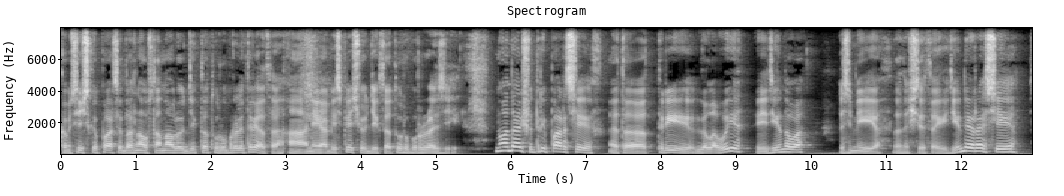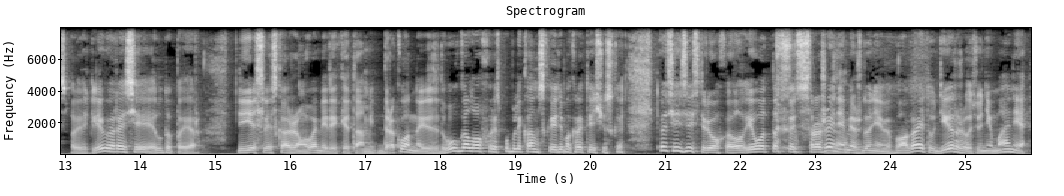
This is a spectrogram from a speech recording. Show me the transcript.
коммунистическая партия должна устанавливать диктатуру пролетариата, а не обеспечивать диктатуру буржуазии. Ну а дальше три партии – это три головы единого змея. Значит, это Единая Россия, Справедливая Россия и ЛДПР. И если, скажем, в Америке там дракон из двух голов, республиканская и демократическая, то здесь из трех голов. И вот, так сказать, сражение между ними помогает удерживать внимание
